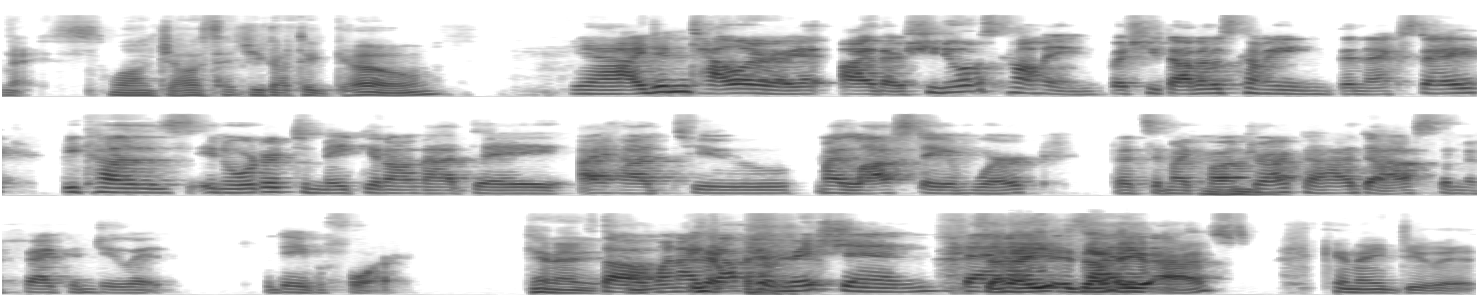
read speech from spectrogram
Nice. Well, Joe said you got to go. Yeah, I didn't tell her either. She knew it was coming, but she thought it was coming the next day because in order to make it on that day, I had to, my last day of work that's in my Mhm. contract, I had to ask them if I could do it the day before. Can I? So when I got permission, is that how you, is that how you asked? Can I do it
